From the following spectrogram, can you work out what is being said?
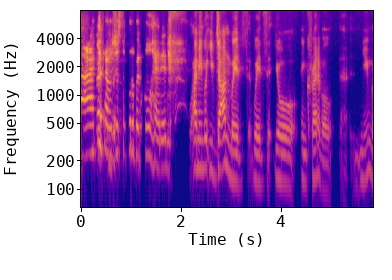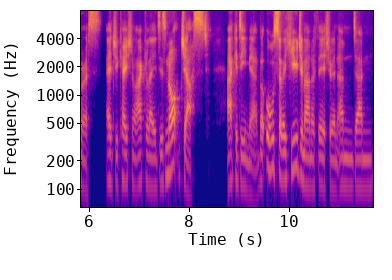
I think I was just a little bit bullheaded. I mean, what you've done with with your incredible, uh, numerous educational accolades is not just academia, but also a huge amount of theatre. And, and um,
